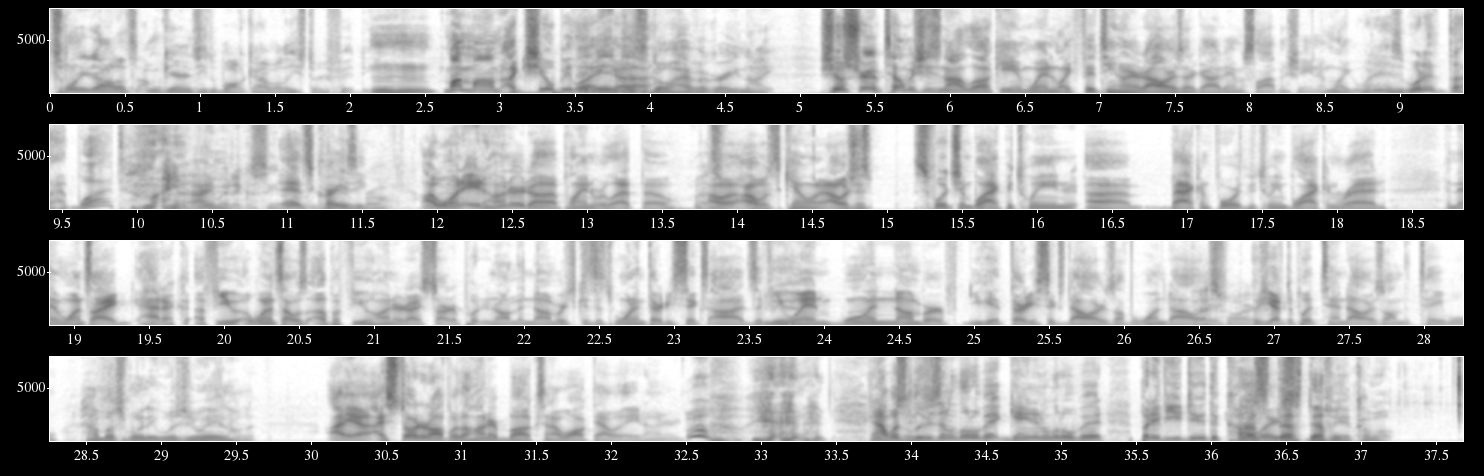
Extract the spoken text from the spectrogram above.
twenty dollars, I'm guaranteed to walk out with at least three fifty. Mm-hmm. My mom, like, she'll be And like, then uh, just go have a great night. she'll straight up tell me she's not lucky and win like fifteen hundred dollars at a goddamn slot machine. I'm like, what is, what is the, what? like, Yeah, I ain't been to casino. It's in a minute, crazy. bro. I won eight hundred uh, playing roulette though. That's I, I fire. was killing it. I was just switching black between, uh, back and forth between black and red. And then once I had a, a few, once I was up a few hundred, I started putting it on the numbers because it's one in thirty six odds. If you win one number, you get thirty six dollars off of one dollar. But you have to put ten dollars on the table. How much money was you in on it? I uh, I started off with a hundred bucks and I walked out with eight hundred. and I was losing a little bit, gaining a little bit. But if you do the colors, That's, that's definitely a come up.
